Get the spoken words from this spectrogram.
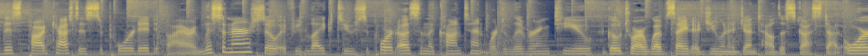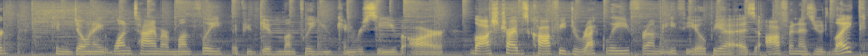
this podcast is supported by our listeners. So if you'd like to support us and the content we're delivering to you, go to our website at jewandagentilediscuss.org. You can donate one time or monthly. If you give monthly, you can receive our Lost Tribes coffee directly from Ethiopia as often as you'd like.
